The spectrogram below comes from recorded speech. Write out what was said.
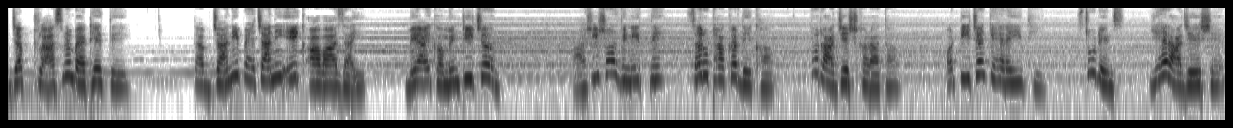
जब क्लास में बैठे थे तब जानी पहचानी एक आवाज़ आई। मे आई कम इन टीचर आशीष और विनीत ने सर उठाकर देखा तो राजेश खड़ा था और टीचर कह रही थी स्टूडेंट्स यह राजेश है,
